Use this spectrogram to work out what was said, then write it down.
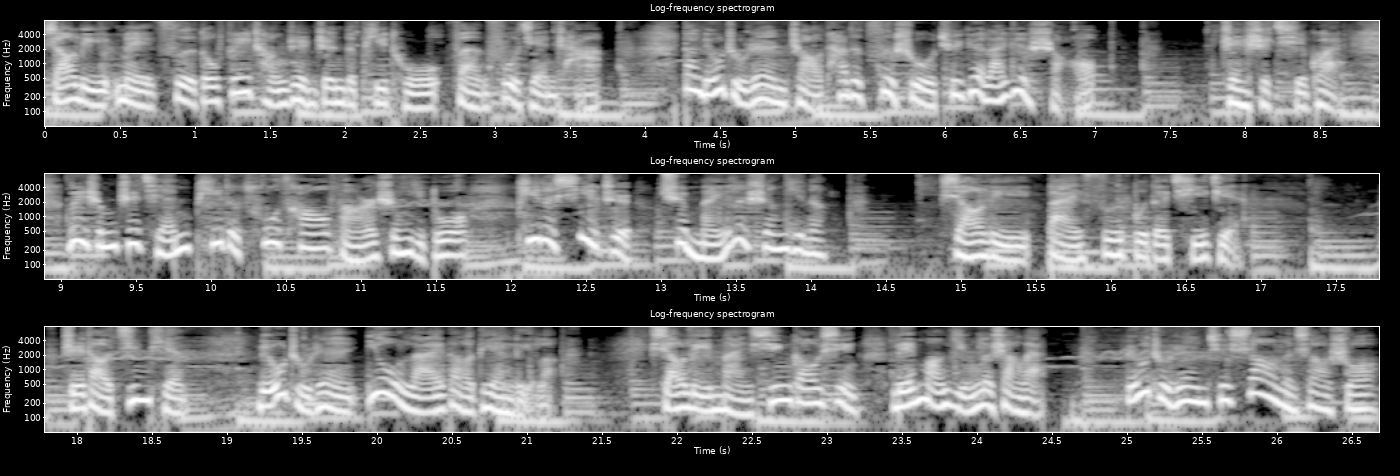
小李每次都非常认真的 P 图，反复检查，但刘主任找他的次数却越来越少，真是奇怪，为什么之前 P 的粗糙反而生意多，P 的细致却没了生意呢？小李百思不得其解。直到今天，刘主任又来到店里了，小李满心高兴，连忙迎了上来，刘主任却笑了笑说：“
